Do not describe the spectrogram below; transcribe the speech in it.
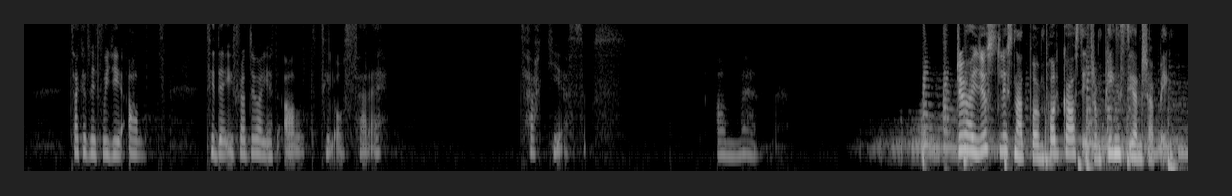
Tack att vi får ge allt till dig för att du har gett allt till oss, Herre. Tack Jesus. Amen. Du har just lyssnat på en podcast ifrån Pingst Jönköping.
